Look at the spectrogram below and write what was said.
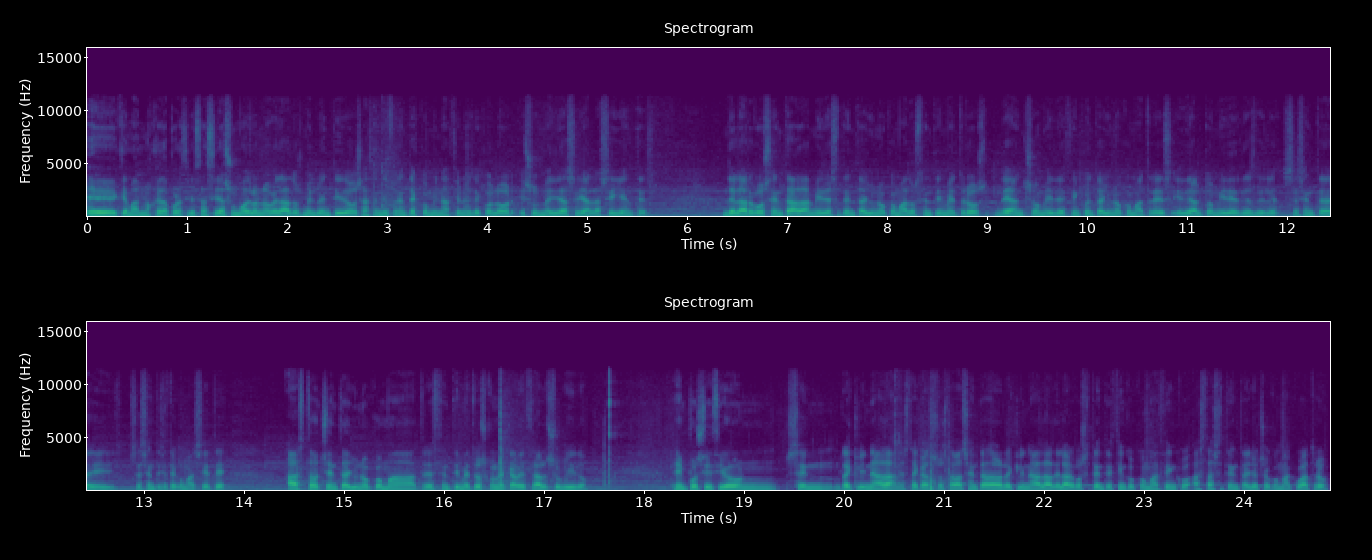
¿Qué más nos queda por decir? Esta silla es un modelo novedad 2022, se hacen diferentes combinaciones de color y sus medidas serían las siguientes. De largo sentada mide 71,2 centímetros, de ancho mide 51,3 y de alto mide desde 67,7 hasta 81,3 centímetros con el cabezal subido. En posición reclinada, en este caso estaba sentada reclinada, de largo 75,5 hasta 78,4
